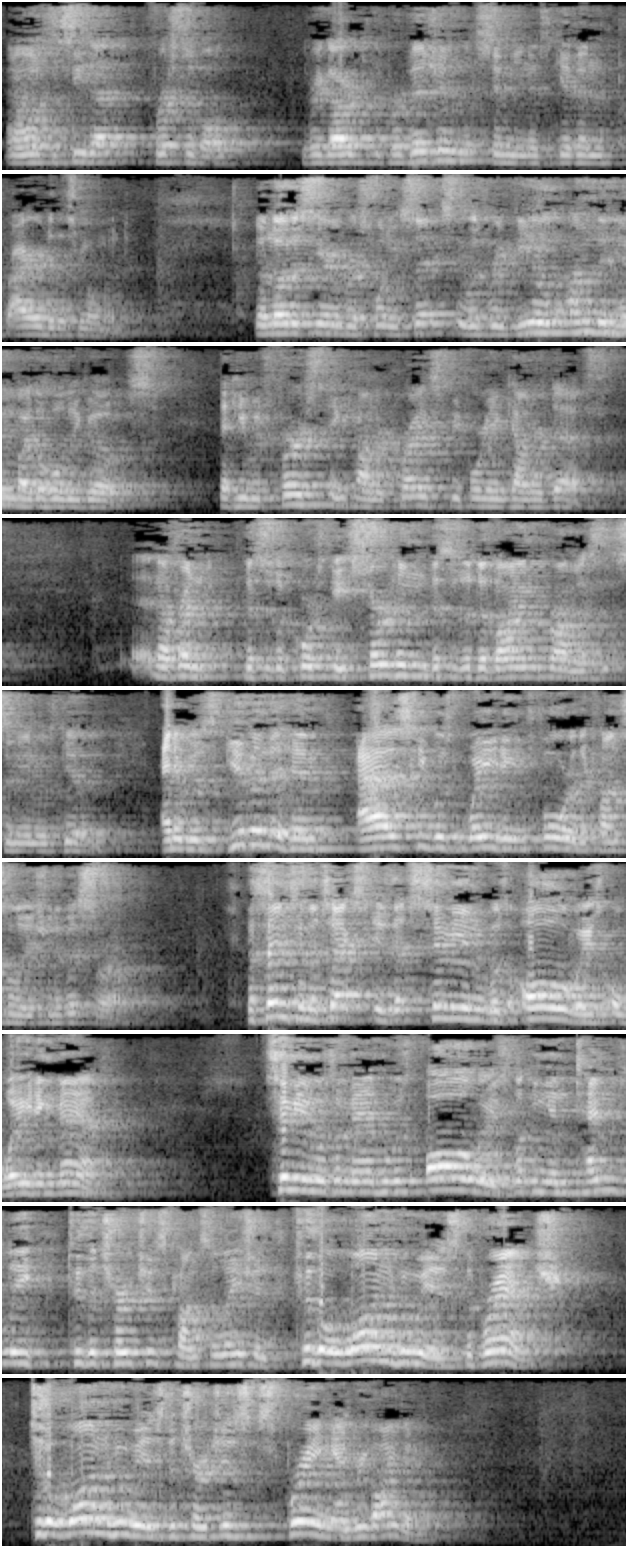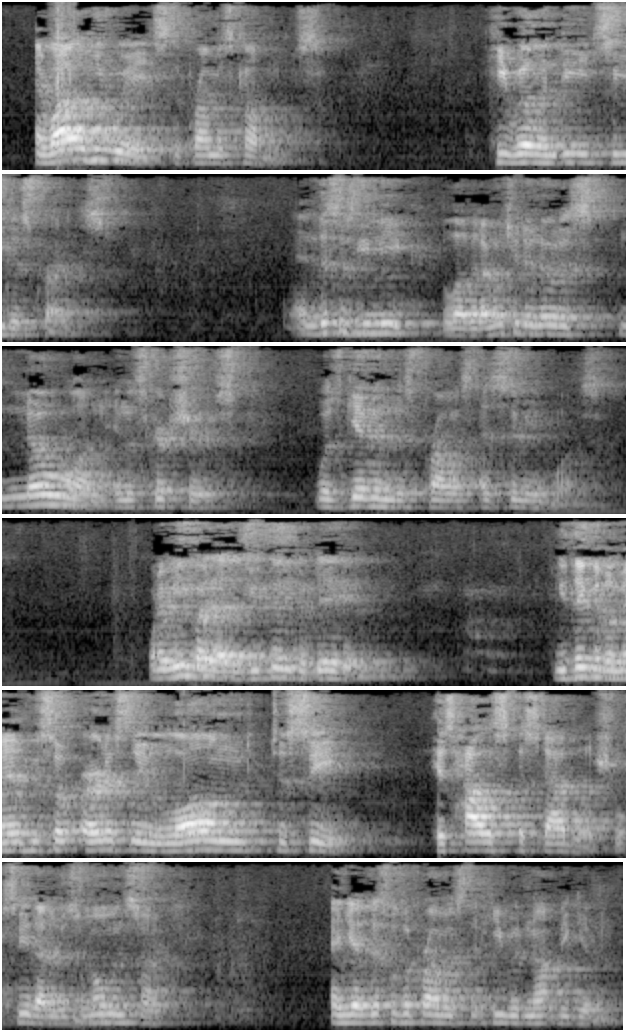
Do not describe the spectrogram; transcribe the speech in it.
And I want us to see that, first of all, with regard to the provision that Simeon is given prior to this moment. You'll notice here in verse 26, it was revealed unto him by the Holy Ghost that he would first encounter Christ before he encountered death. Now, friend, this is of course a certain, this is a divine promise that Simeon was given. And it was given to him as he was waiting for the consolation of Israel. The sense in the text is that Simeon was always a waiting man. Simeon was a man who was always looking intently to the church's consolation, to the one who is the branch, to the one who is the church's spring and reviving. And while he waits, the promise comes. He will indeed see this Christ. And this is unique, beloved. I want you to notice no one in the scriptures was given this promise as Simeon was. What I mean by that is you think of David. You think of a man who so earnestly longed to see his house established. We'll see that in just a moment's time. And yet this was a promise that he would not be given.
